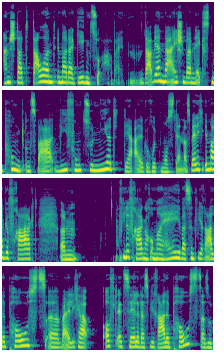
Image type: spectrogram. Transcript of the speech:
anstatt dauernd immer dagegen zu arbeiten. Da wären wir eigentlich schon beim nächsten Punkt und zwar, wie funktioniert der Algorithmus denn? Das werde ich immer gefragt. Ähm, Viele fragen auch immer, hey, was sind virale Posts? Äh, weil ich ja oft erzähle, dass virale Posts, also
